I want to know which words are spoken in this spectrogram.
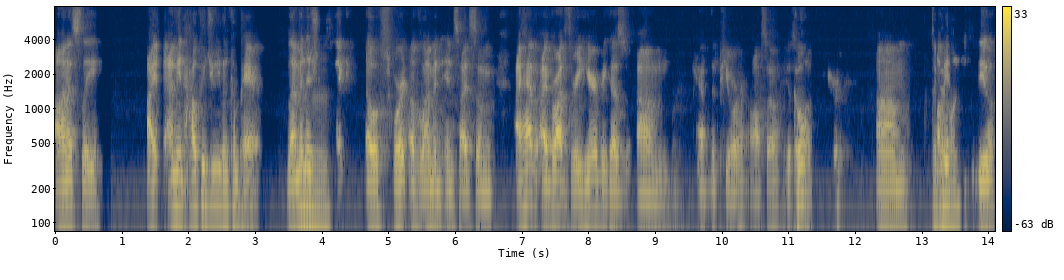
honestly I I mean how could you even compare? Lemon is Mhm. just like a squirt of lemon inside some I have I brought three here because um I have the pure also because I Cool. pure. um it's a I'll good one. honest you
